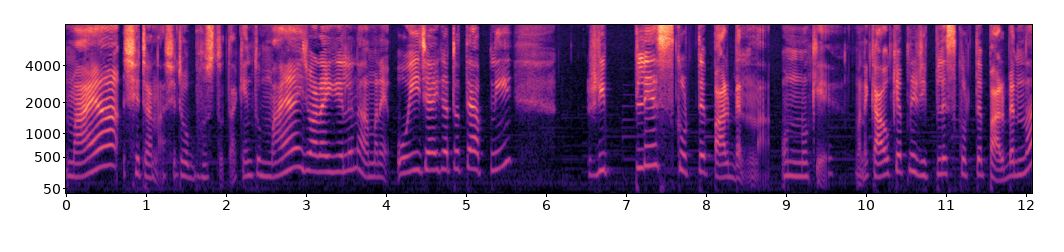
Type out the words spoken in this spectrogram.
মায়া সেটা না, সেটা অভ্যস্ততা। কিন্তু মায়ায় জড়াই গেলে না মানে ওই জায়গাটাতে আপনি রিপ্লেস করতে পারবেন না অন্যকে। মানে কাউকে আপনি রিপ্লেস করতে পারবেন না।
